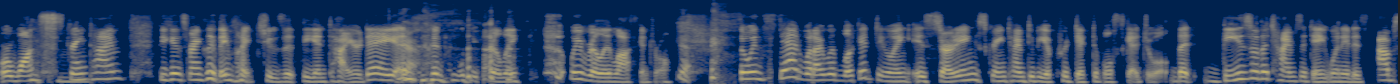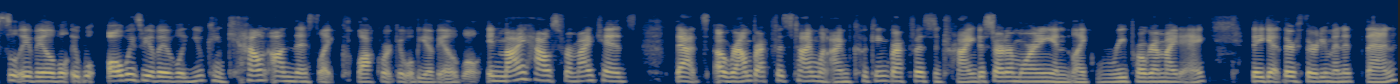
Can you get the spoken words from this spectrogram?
or wants screen mm-hmm. time because frankly they might choose it the entire day and, yeah. and we really we really lost control. Yeah. So instead, what I would look at doing is starting screen time to be a predictable schedule that these are the times a day when it is absolutely available. It will always be available. You can count on this like clockwork, it will be available. In my house for my kids, that's around breakfast time when I'm cooking breakfast and trying to start our morning and like reprogram my day. They get their 30 minutes then.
